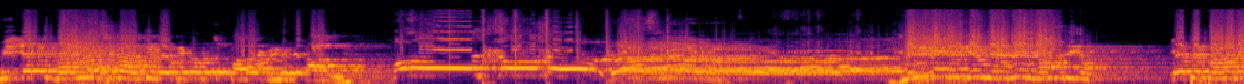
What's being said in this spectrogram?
بھی ایک بالی شکار کی بیٹی کا بچے پالک بھیڑنے کے آ گئی کے گھر کے اندر ہمیں نام دیا۔ یہ تھے پالا کا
